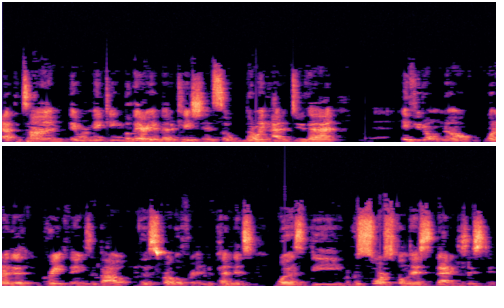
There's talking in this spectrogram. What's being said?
at the time, they were making malaria medications, so knowing how to do that. If you don't know, one of the great things about the struggle for independence was the resourcefulness that existed.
